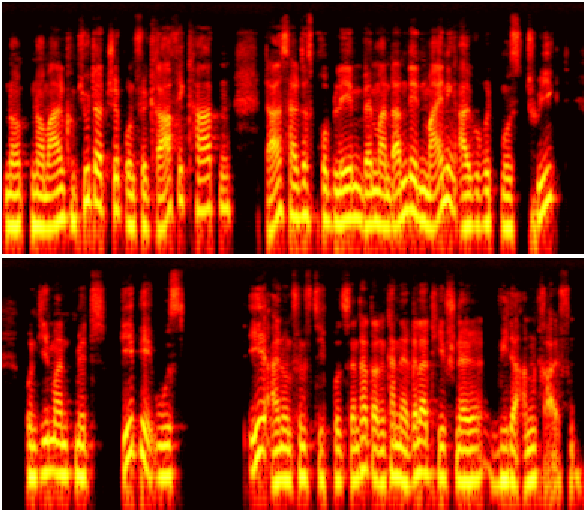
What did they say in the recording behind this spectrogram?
no normalen Computerchip und für Grafikkarten. Da ist halt das Problem, wenn man dann den Mining-Algorithmus tweakt und jemand mit GPUs eh 51 Prozent hat, dann kann er relativ schnell wieder angreifen.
